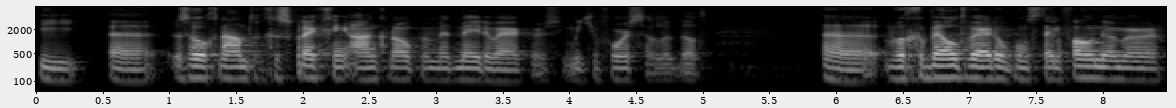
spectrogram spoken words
die eh, zogenaamd een gesprek ging aanknopen met medewerkers. Je moet je voorstellen dat we gebeld werden op ons telefoonnummer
